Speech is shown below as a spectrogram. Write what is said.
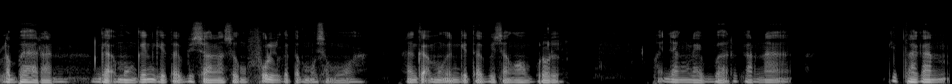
lebaran nggak mungkin kita bisa langsung full ketemu semua. Nggak mungkin kita bisa ngobrol panjang lebar karena kita kan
